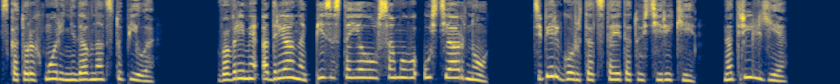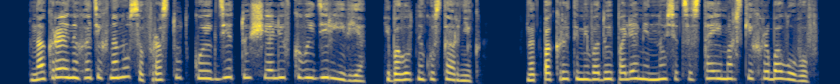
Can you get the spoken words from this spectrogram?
с которых море недавно отступило, во время Адриана Пиза стояла у самого устья Арно. Теперь город отстоит от устья реки, на Трилье. На окраинах этих наносов растут кое-где тущие оливковые деревья и болотный кустарник. Над покрытыми водой полями носятся стаи морских рыболовов.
